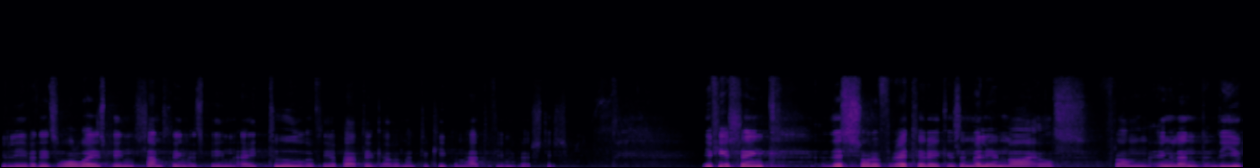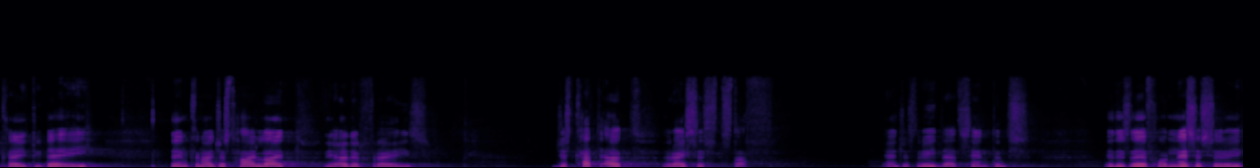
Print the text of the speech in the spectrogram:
believe it? It's always been something that's been a tool of the apartheid government to keep them out of universities. If you think this sort of rhetoric is a million miles from England and the UK today, then can I just highlight the other phrase? Just cut out the racist stuff and just read that sentence. It is therefore necessary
